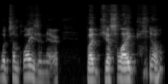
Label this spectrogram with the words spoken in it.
with some plays in there, but just like you know,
